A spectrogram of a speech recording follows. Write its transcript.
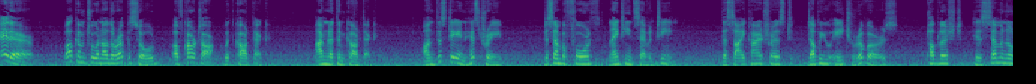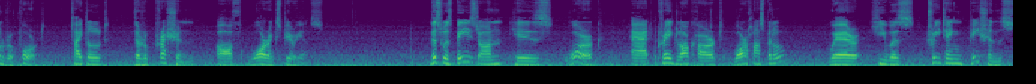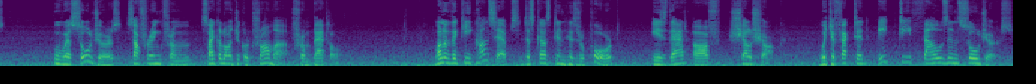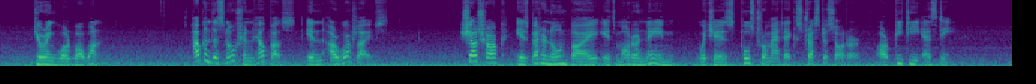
Hey there! Welcome to another episode of Car Talk with Kartik. I'm Nitin Kartik. On this day in history, December 4th, 1917, the psychiatrist W.H. Rivers published his seminal report titled The Repression of War Experience. This was based on his work at Craiglockhart War Hospital, where he was treating patients who were soldiers suffering from psychological trauma from battle. One of the key concepts discussed in his report is that of shell shock, which affected 80,000 soldiers during World War I. How can this notion help us in our work lives? Shell shock is better known by its modern name, which is post traumatic stress disorder or PTSD.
